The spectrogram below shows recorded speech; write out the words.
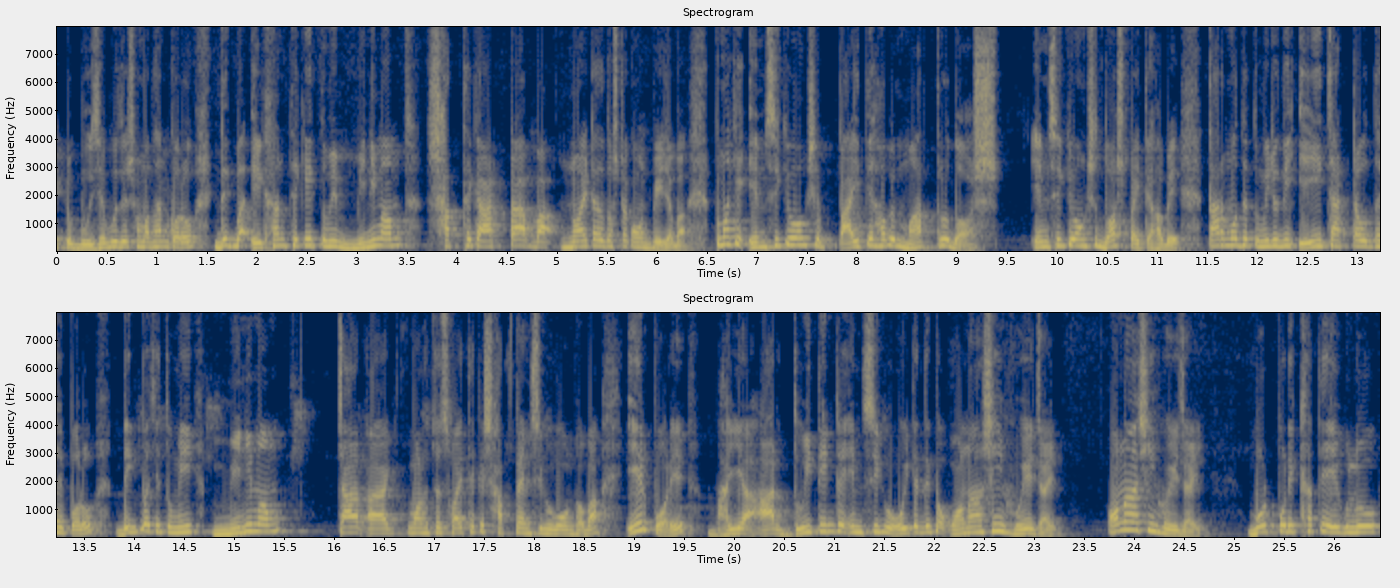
একটু বুঝে বুঝে সমাধান করো। দেখবা এখান থেকেই তুমি মিনিমাম সাত থেকে আটটা বা নয়টা দশটা কমন পেয়ে যাবা। তোমাকে এমসিকিউ অংশে পাইতে হবে মাত্র দশ। এমসিকিউ অংশে দশ পাইতে হবে। তার মধ্যে তুমি যদি এই চারটা অধ্যায় পড়ো, দেখবা যে তুমি মিনিমাম চার মনে হচ্ছে ছয় থেকে সাতটা এমসিকিউ কমন পাবা। এরপরে ভাইয়া আর দুই তিনটা এমসিকিউ, ওইটা দেখবা অনায়াসেই হয়ে যায়। অনায়াসেই হয়ে যায়। বোর্ড পরীক্ষাতে এগুলো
